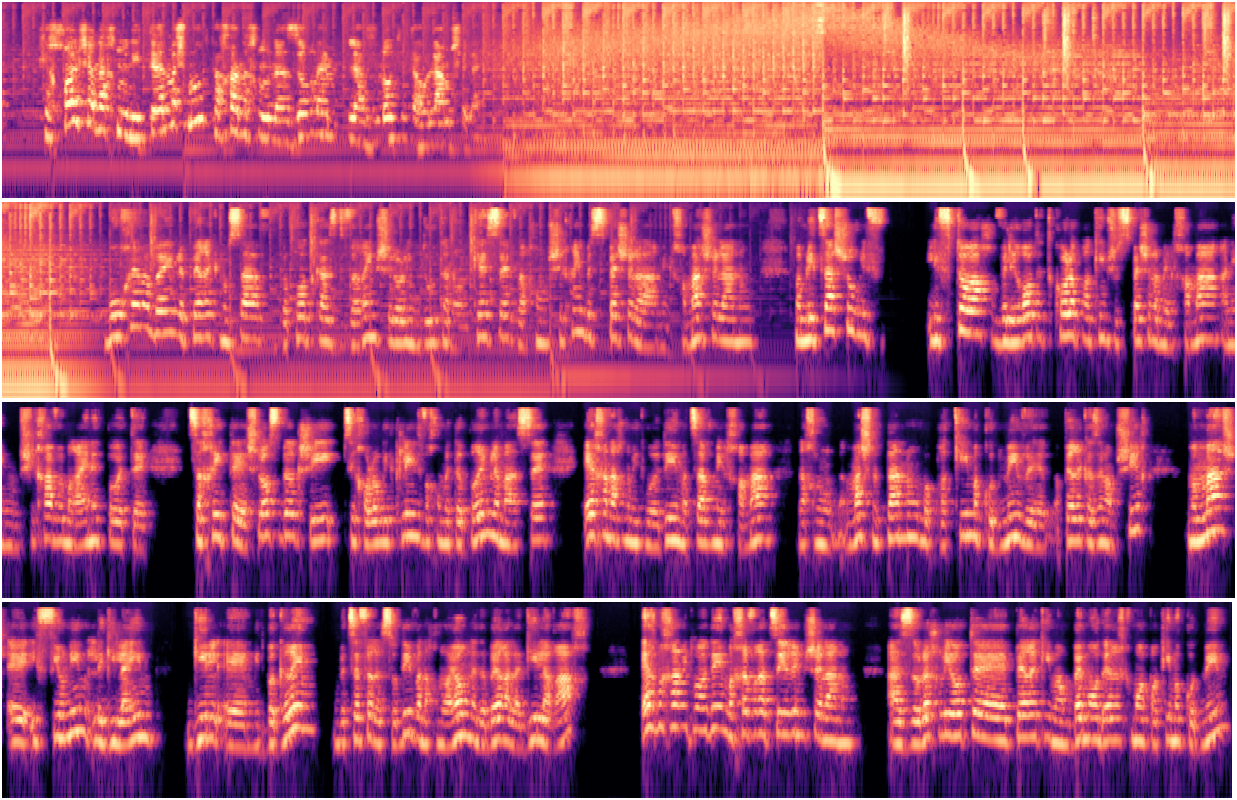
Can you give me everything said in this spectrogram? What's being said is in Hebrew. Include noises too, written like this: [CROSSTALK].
ככל שאנחנו ניתן משמעות, ככה אנחנו נעזור להם להבנות את העולם שלהם. ברוכים הבאים לפרק נוסף בפודקאסט דברים שלא לימדו אותנו על כסף ואנחנו ממשיכים בספיישל המלחמה שלנו. ממליצה שוב לפתוח ולראות את כל הפרקים של ספיישל המלחמה. אני ממשיכה ומראיינת פה את אה, צחית אה, שלוסברג שהיא פסיכולוגית קלינית ואנחנו מדברים למעשה איך אנחנו מתמודדים עם מצב מלחמה. אנחנו ממש נתנו בפרקים הקודמים והפרק הזה ממשיך ממש אה, אפיונים לגילאים גיל מתבגרים בית ספר יסודי ואנחנו היום נדבר על הגיל הרך איך בכלל מתמודדים החבר'ה הצעירים שלנו. אז זה הולך להיות פרק עם הרבה מאוד ערך כמו הפרקים הקודמים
